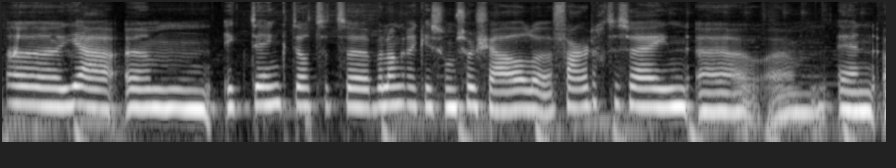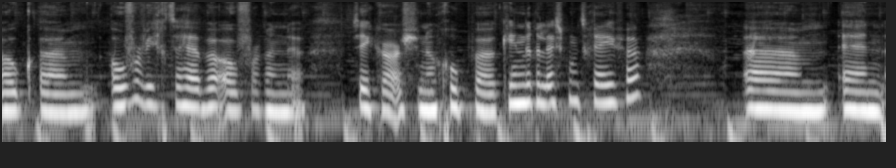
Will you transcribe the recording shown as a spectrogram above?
Eh, ja, ehm, ik denk dat het eh, belangrijk is om sociaal eh, vaardig te zijn. eh, ehm, en ook ehm, overwicht te hebben over een. zeker als je een groep kinderen les moet geven. En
